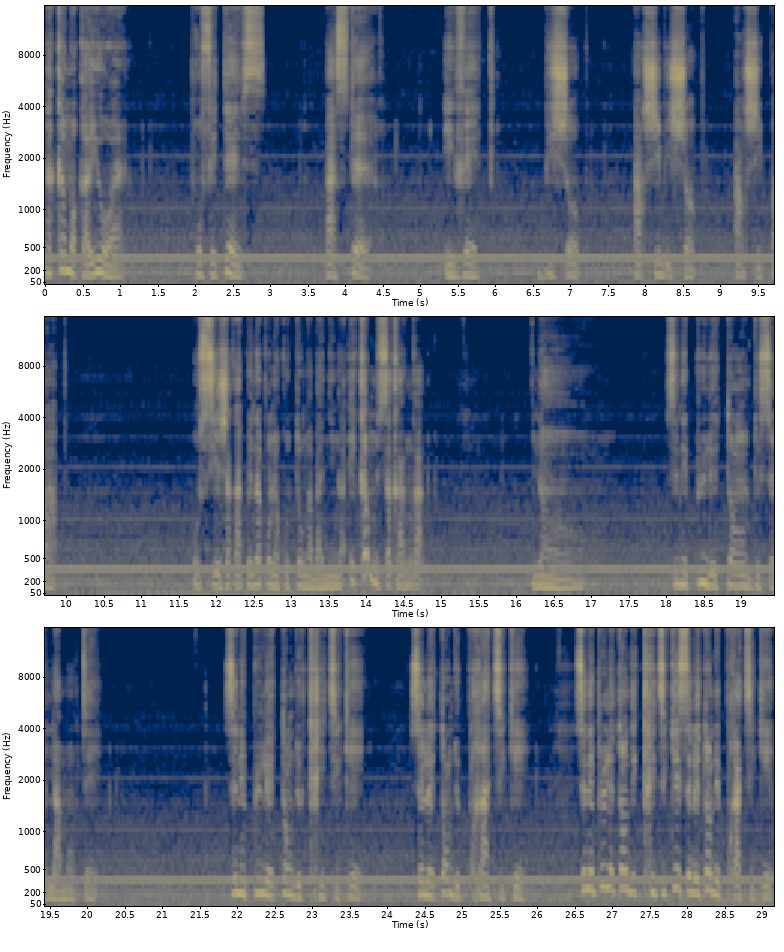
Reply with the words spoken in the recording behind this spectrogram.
Nakamwaka yo, hein prophétesse, pasteur, évêque, bishop, archibishop, archipape osiégeaka mpena mpona kotonga baninga. Ekamisaka nga non ce n'est plus le temps de se lamenter. Ce n'est plus le temps de critiquer. C'est le temps de pratiquer. Ce n'est plus le temps de critiquer c'est le temps de pratiquer.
